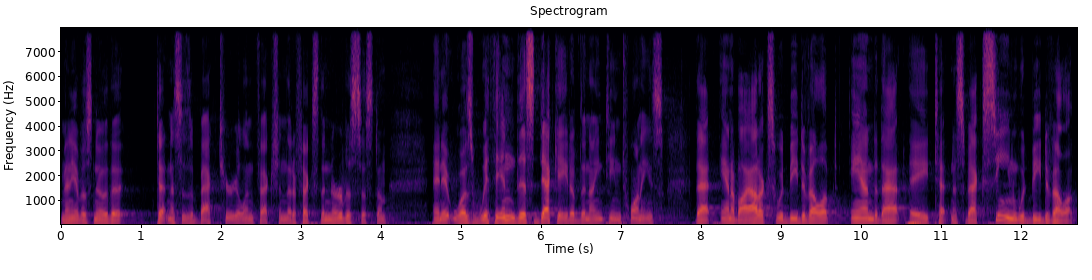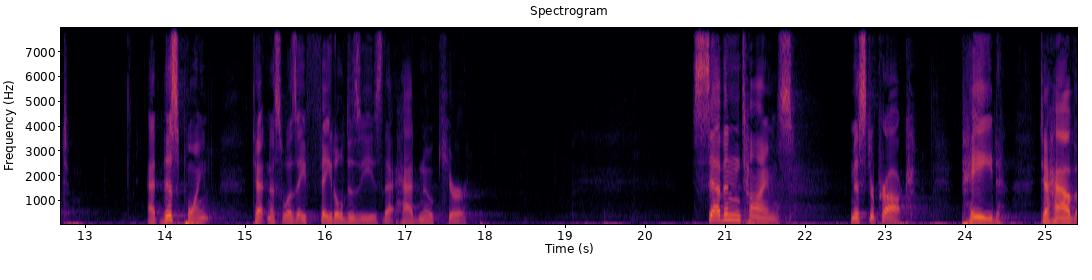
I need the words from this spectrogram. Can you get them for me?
many of us know that tetanus is a bacterial infection that affects the nervous system, and it was within this decade of the 1920s that antibiotics would be developed and that a tetanus vaccine would be developed. At this point, tetanus was a fatal disease that had no cure. Seven times, Mr. Prock paid to have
